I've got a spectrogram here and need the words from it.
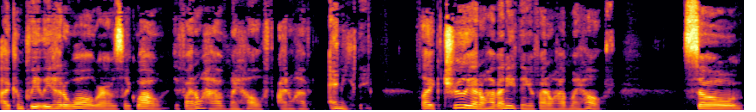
I completely hit a wall where I was like, wow, if I don't have my health, I don't have anything. Like, truly, I don't have anything if I don't have my health. So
